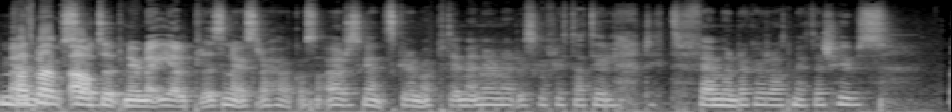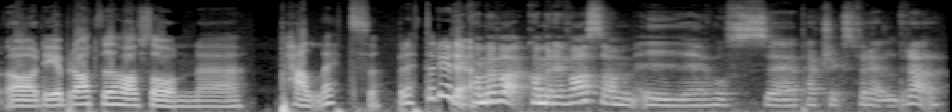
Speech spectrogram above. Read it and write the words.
Men man- också ja. typ nu när elpriserna är så höga och så, jag ska inte skrämma upp det men nu när du ska flytta till ditt 500 kvadratmeters hus. Ja, det är bra att vi har sån uh, pallets. Berättade jag Det det? kommer, vara, kommer det vara som i, hos eh, Patricks föräldrar?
